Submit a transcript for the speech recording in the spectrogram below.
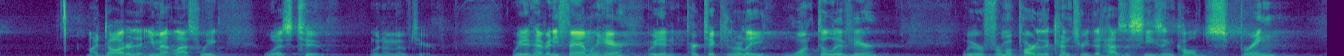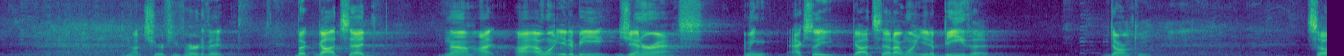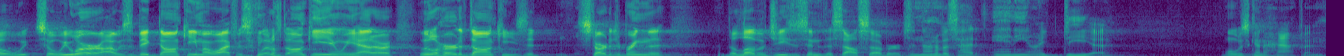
My daughter, that you met last week, was two when we moved here. We didn't have any family here. We didn't particularly want to live here. We were from a part of the country that has a season called spring. I'm not sure if you've heard of it. But God said, No, I, I want you to be generous. I mean, actually, God said, I want you to be the donkey. So we, so we were. I was a big donkey, my wife was a little donkey, and we had our little herd of donkeys that started to bring the, the love of Jesus into the south suburbs. And none of us had any idea what was going to happen.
